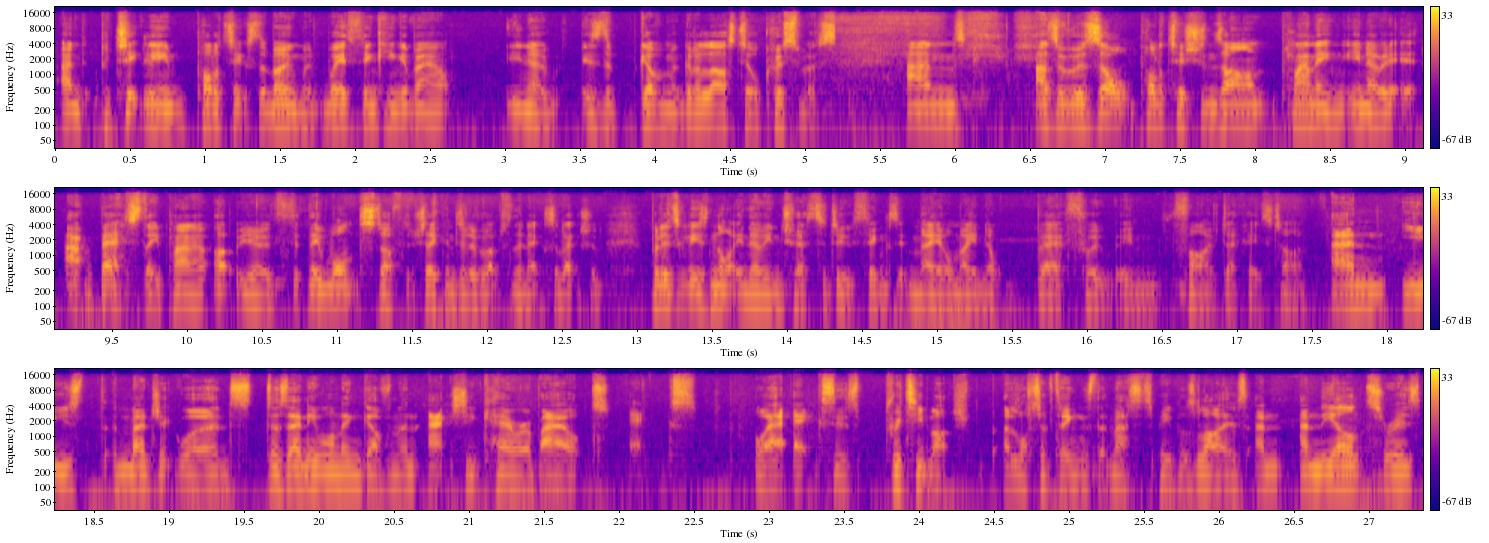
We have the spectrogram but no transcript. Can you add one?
And particularly in politics at the moment, we're thinking about you know, is the government going to last till Christmas? And as a result, politicians aren't planning. You know, at best they plan. Uh, you know, they want stuff which they can deliver up to the next election. Politically, it's not in their interest to do things that may or may not bear fruit in five decades' time. And used magic words. Does anyone in government actually care about X? Where X is pretty much a lot of things that matter to people's lives, and and the answer is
